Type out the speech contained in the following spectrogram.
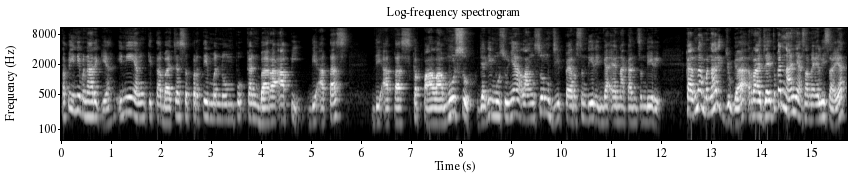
Tapi ini menarik ya. Ini yang kita baca seperti menumpukan bara api di atas di atas kepala musuh. Jadi musuhnya langsung jiper sendiri, nggak enakan sendiri. Karena menarik juga, raja itu kan nanya sama Elisa ya,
